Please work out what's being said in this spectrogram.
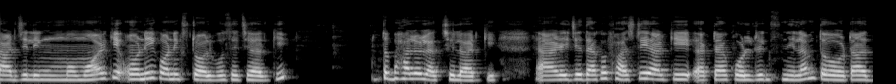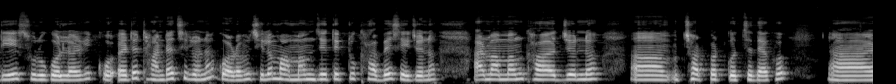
দার্জিলিং মোমো আর কি অনেক অনেক স্টল বসেছে আর কি। তো ভালো লাগছিল আর কি আর এই যে দেখো ফার্স্টেই আর কি একটা কোল্ড ড্রিঙ্কস নিলাম, তো ওটা দিয়েই শুরু করল আর কি এটা ঠান্ডা ছিল না গরম ছিল। মাম্মাম যেহেতু একটু খাবে, সেই জন্য আর মাম্মাম খাওয়ার জন্য ছটপট করছে দেখো। আর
